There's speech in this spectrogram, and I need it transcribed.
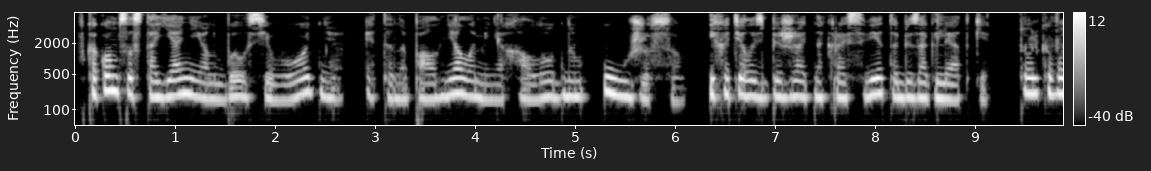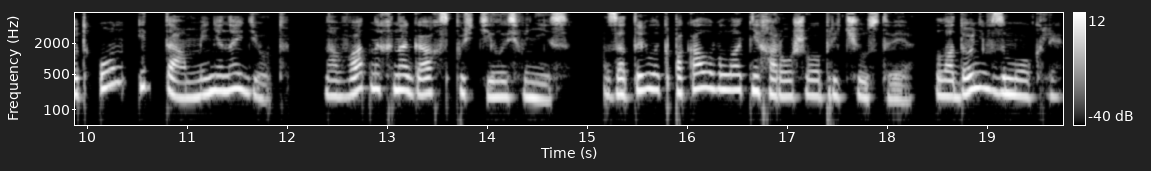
в каком состоянии он был сегодня, это наполняло меня холодным ужасом, и хотелось бежать на край света без оглядки. Только вот он и там меня найдет. На ватных ногах спустилась вниз. Затылок покалывало от нехорошего предчувствия. Ладони взмокли,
